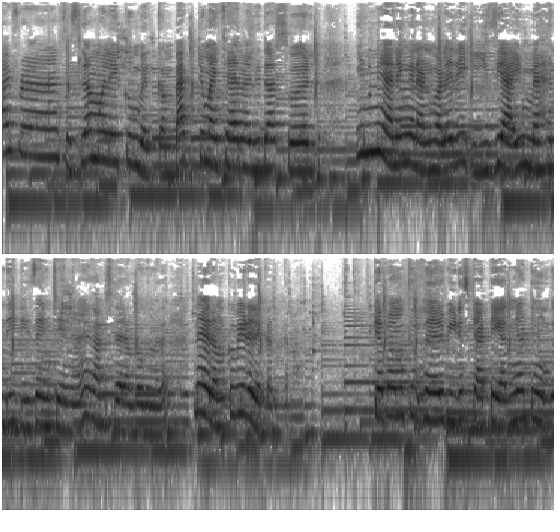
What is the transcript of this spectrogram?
ഹായ് ഫ്രണ്ട്സ് അസ്സാം വലൈക്കും welcome back to my channel വിദാസ് വേൾഡ് ഇന്ന് ഞാൻ എങ്ങനെയാണ് വളരെ ഈസി ആയി മെഹന്തി ഡിസൈൻ ചെയ്യുന്നതാണ് കാണിച്ചു തരാൻ പോകുന്നത്. നേരെ നമുക്ക് വീഡിയോയിലേക്ക് എടുക്കാം ഓക്കെ അപ്പോൾ നമുക്ക് നേരെ വീഡിയോ സ്റ്റാർട്ട് ചെയ്യാം. അതിനായിട്ട് മുമ്പ്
